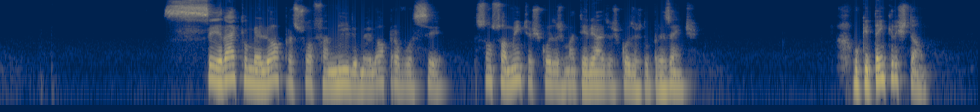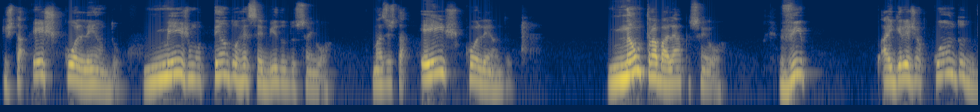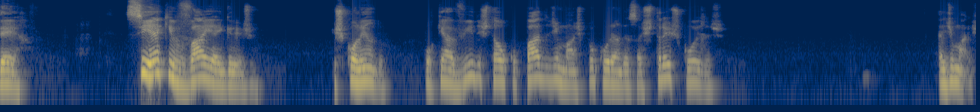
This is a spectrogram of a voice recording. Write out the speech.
Será que o melhor para sua família, o melhor para você, são somente as coisas materiais, as coisas do presente? O que tem cristão que está escolhendo, mesmo tendo recebido do Senhor, mas está escolhendo não trabalhar para o Senhor, vir à igreja quando der, se é que vai à igreja, escolhendo, porque a vida está ocupada demais procurando essas três coisas, é demais.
